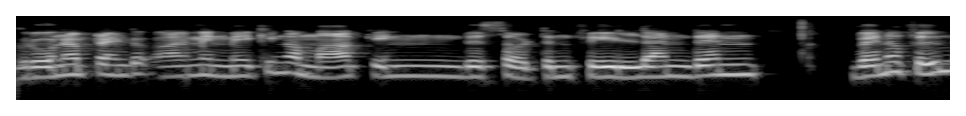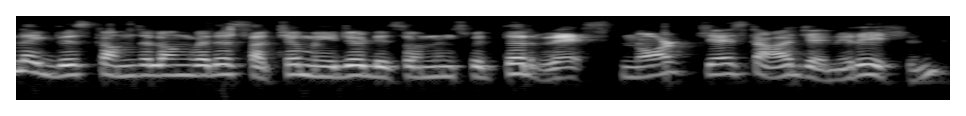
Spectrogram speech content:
grown up trying to, I mean, making a mark in this certain field, and then when a film like this comes along with a, such a major dissonance with the rest, not just our generation,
